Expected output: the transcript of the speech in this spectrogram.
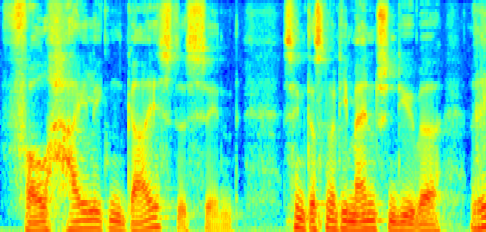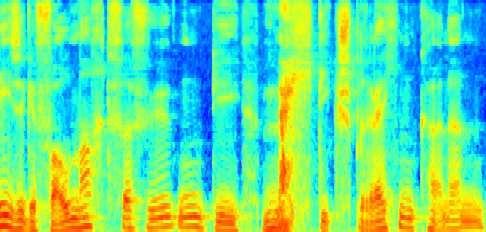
voll Heiligen Geistes sind? Sind das nur die Menschen, die über riesige Vollmacht verfügen, die mächtig sprechen können?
